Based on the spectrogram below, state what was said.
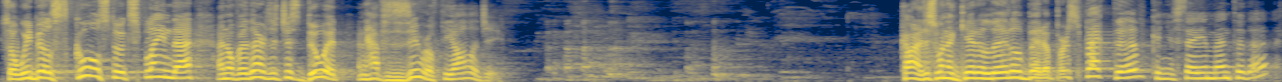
So we build schools to explain that, and over there to just do it and have zero theology. On, I just want to get a little bit of perspective. Can you say amen to that?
